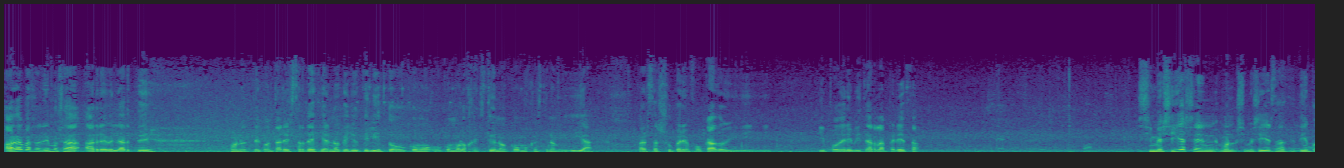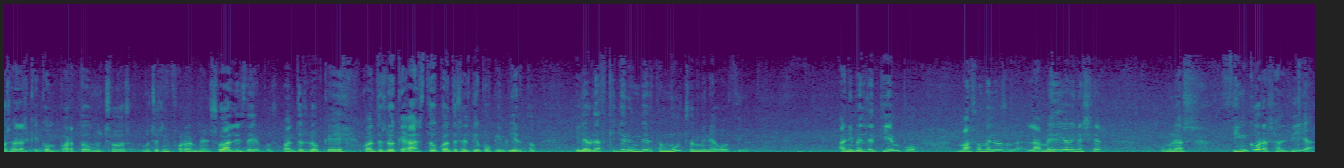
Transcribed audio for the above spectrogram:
Ahora pasaremos a, revelarte, bueno, te contaré estrategias ¿no? que yo utilizo, o cómo, cómo lo gestiono, cómo gestiono mi día, para estar súper enfocado y poder evitar la pereza si me sigues en, bueno, si me sigues desde hace tiempo sabrás que comparto muchos, muchos informes mensuales de pues cuánto es lo que cuánto es lo que gasto, cuánto es el tiempo que invierto y la verdad es que yo no invierto mucho en mi negocio. A nivel de tiempo, más o menos la media viene a ser como unas 5 horas al día.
